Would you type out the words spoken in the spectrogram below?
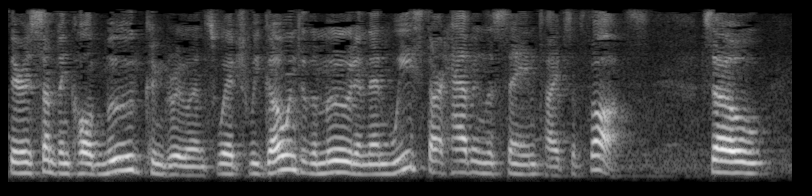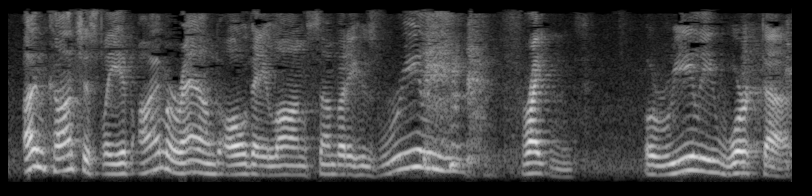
there is something called mood congruence, which we go into the mood and then we start having the same types of thoughts. So, unconsciously, if I'm around all day long somebody who's really frightened or really worked up,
